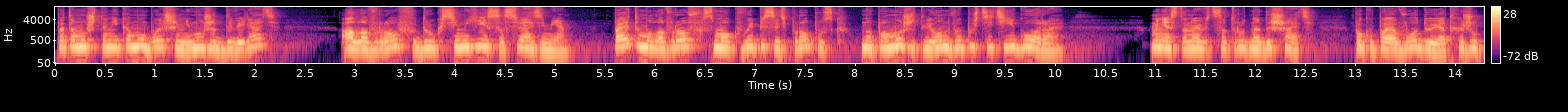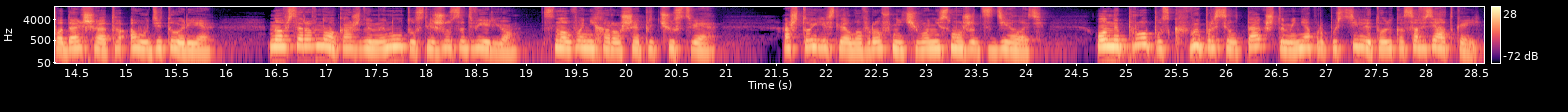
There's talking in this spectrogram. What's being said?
Потому что никому больше не может доверять? А Лавров – друг семьи со связями. Поэтому Лавров смог выписать пропуск, но поможет ли он выпустить Егора? Мне становится трудно дышать. Покупаю воду и отхожу подальше от аудитории. Но все равно каждую минуту слежу за дверью. Снова нехорошее предчувствие. А что, если Лавров ничего не сможет сделать? Он и пропуск выпросил так, что меня пропустили только со взяткой.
